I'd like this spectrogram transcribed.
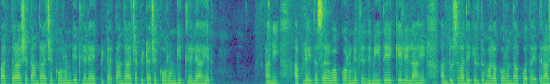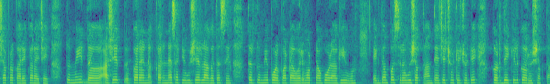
पातळ असे तांदळाचे करून घेतलेले आहेत पिठात तांदळाच्या पिठाचे करून घेतलेले आहेत. आणि आपल्या इथं सर्व करून घेतलेले मी इथे एक केलेलं आहे आणि दुसरा देखील तुम्हाला करून दाखवत आहे. तर अशा प्रकारे करायचे आहेत. तुम्ही द असे करण्या करण्यासाठी उशीर लागत असेल तर तुम्ही पोळपाटावर मोठा गोळा घेऊन एकदम पसरवू शकता आणि त्याचे छोटे छोटे कट देखील करू शकता.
